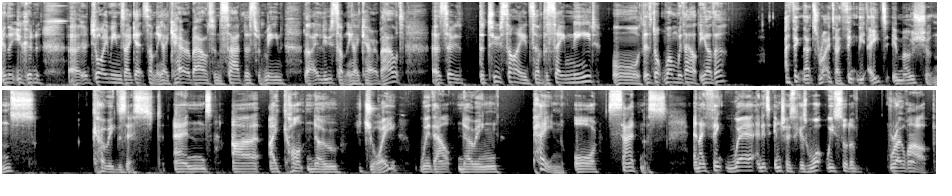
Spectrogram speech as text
In that you can, uh, joy means I get something I care about, and sadness would mean that I lose something I care about. Uh, so the two sides have the same need, or there's not one without the other. I think that's right. I think the eight emotions coexist, and uh, I can't know joy without knowing pain or sadness. And I think where, and it's interesting because what we sort of grow up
